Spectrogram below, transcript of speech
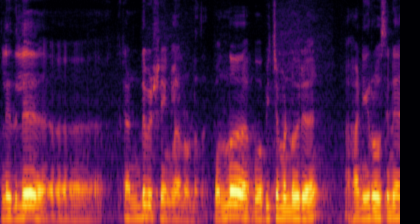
അല്ല ഇതിൽ രണ്ട് വിഷയങ്ങളാണ് ഉള്ളത്. ഒന്ന് ബോബി ചെമ്മണ്ണൂർ ഹണി റോസിനെ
